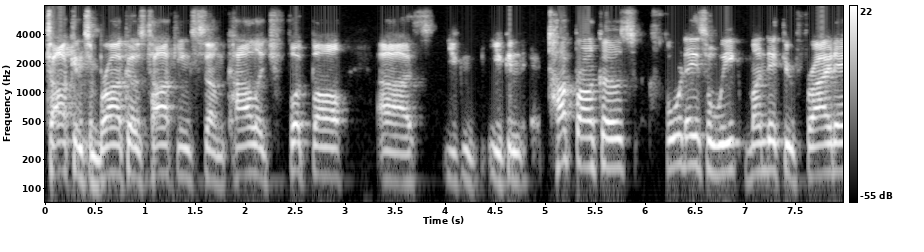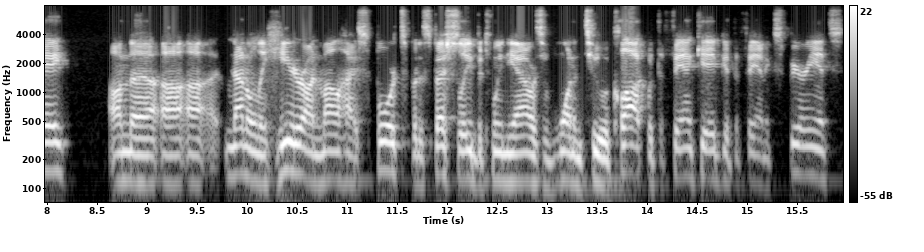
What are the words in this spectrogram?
talking some Broncos, talking some college football. Uh, you can you can talk Broncos four days a week, Monday through Friday, on the uh, uh, not only here on Mile High Sports, but especially between the hours of one and two o'clock with the Fan Cave. Get the fan experience.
